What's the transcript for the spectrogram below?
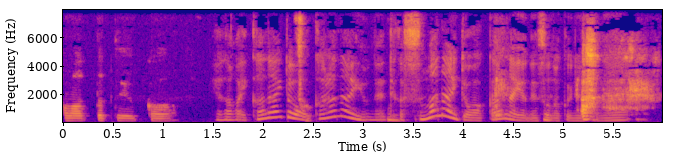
変わったというか。いやなんか行かないとわからないよね。うてか住まないとわかんないよねその国ってね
